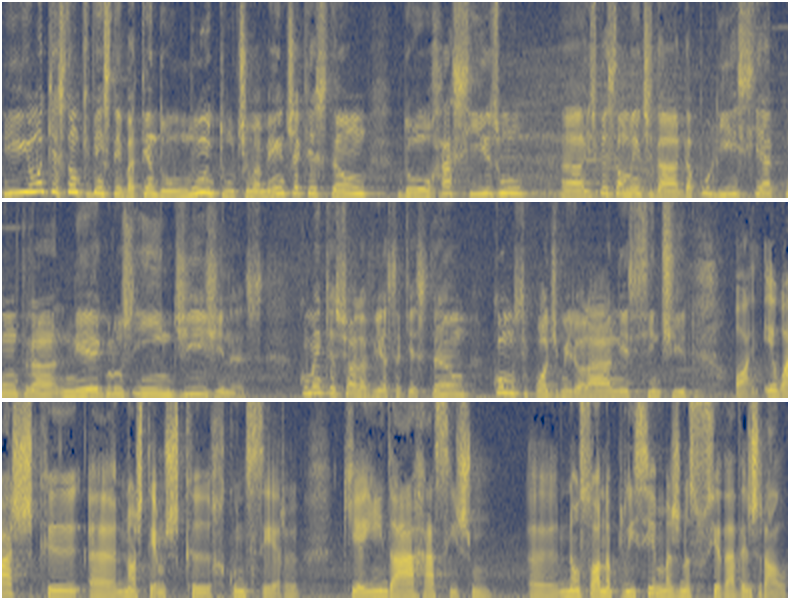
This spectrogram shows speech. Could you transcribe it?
E uma questão que vem se debatendo muito ultimamente é a questão do racismo, ah, especialmente da, da polícia contra negros e indígenas. Como é que a senhora vê essa questão? Como se pode melhorar nesse sentido? Olha, eu acho que uh, nós temos que reconhecer que ainda há racismo Uh, não só na polícia, mas na sociedade em geral.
